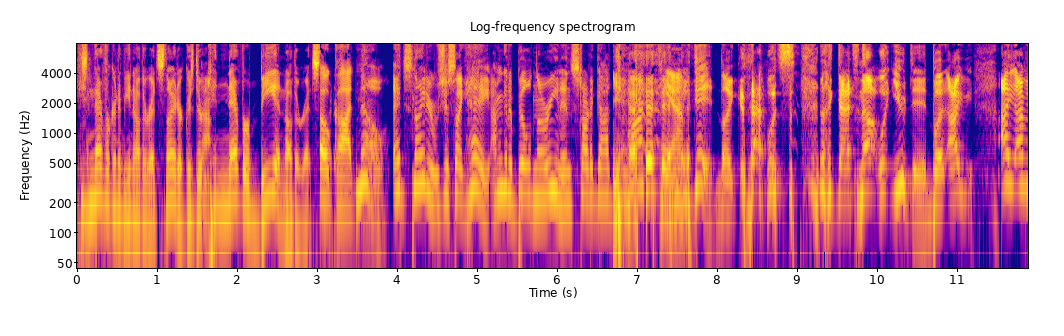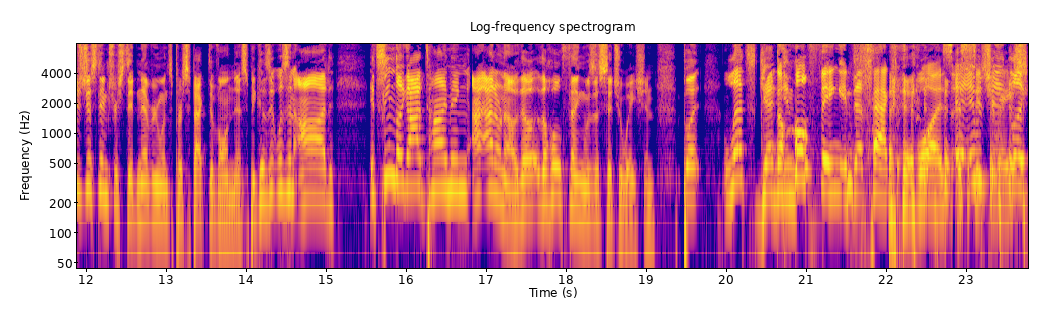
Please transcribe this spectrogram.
He's never going to be another Ed Snider because there No. can never be another Ed oh, Snider. Oh God, No, Ed Snider was just like, "Hey, I'm going to build an arena and start a goddamn hockey team." Yeah. And he did. Like that was like that's not what you did. But I, I, I was just interested in everyone's perspective on this because it was an odd. It seemed like odd timing. I, I don't know. the The whole thing was a situation. But let's get The in, whole thing, in fact, was a it was just, situation. like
